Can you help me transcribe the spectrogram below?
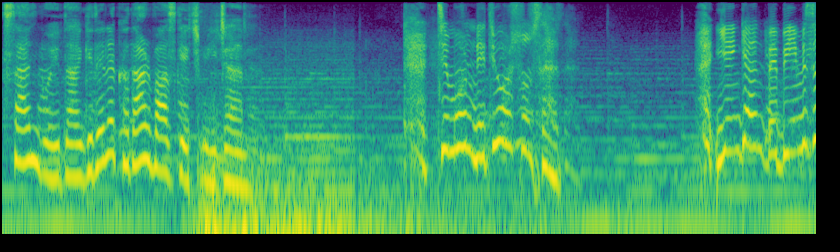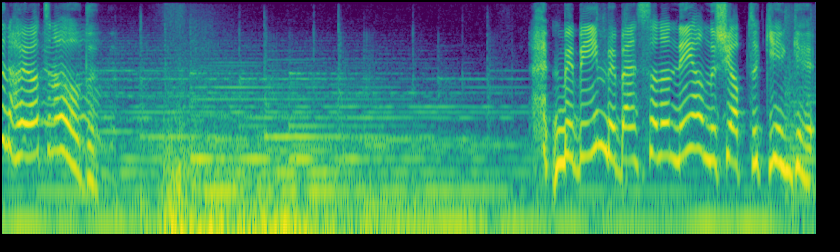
Sen bu evden gidene kadar vazgeçmeyeceğim. Timur ne diyorsun sen? Yengen bebeğimizin hayatını aldı. Bebeğim ve ben sana ne yanlış yaptık yenge?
